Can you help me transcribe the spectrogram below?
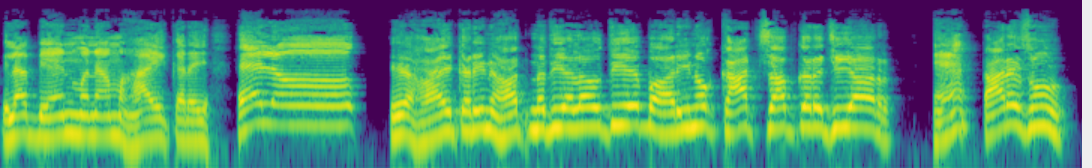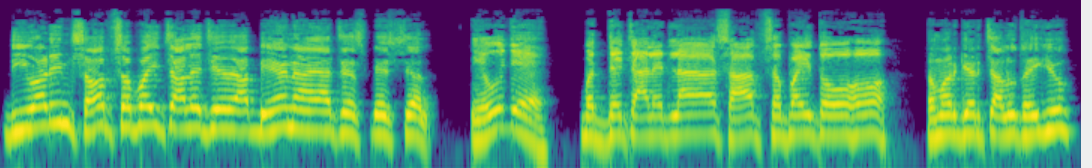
પેલા બેન મને આમ હાય કરે હેલો એ હાય કરીને હાથ નથી હલાવતી એ બારીનો કાચ સાફ કરે છે યાર. હે? તારે શું દિવાળી ની સાફ સફાઈ ચાલે છે? આ બેન આયા છે સ્પેશિયલ એવું છે? બધે ચાલે એટલા સાફ સફાઈ તો તમારે ઘેર ચાલુ થઈ ગયું?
